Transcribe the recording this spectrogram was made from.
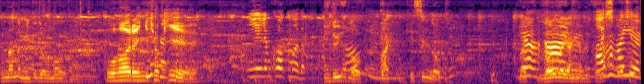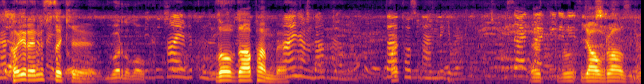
Bundan da mide dolma olur ha. Oha rengi çok iyi. Yiyelim kokmadım. %100 low. Bak kesin low. Bak low'la yan yana. Ama hayır. Hayır en üstteki. Bu arada low. Hayır hepimiz. Love daha pembe. Aynen daha pembe. Daha toz pembe gibi. Bir Evet bu yavru ağzı gibi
